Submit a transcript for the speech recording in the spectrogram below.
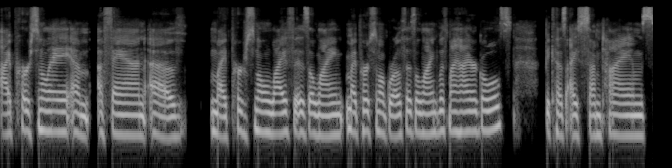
I personally am a fan of my personal life is aligned, my personal growth is aligned with my higher goals because I sometimes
